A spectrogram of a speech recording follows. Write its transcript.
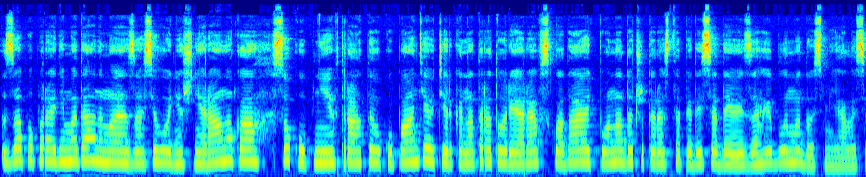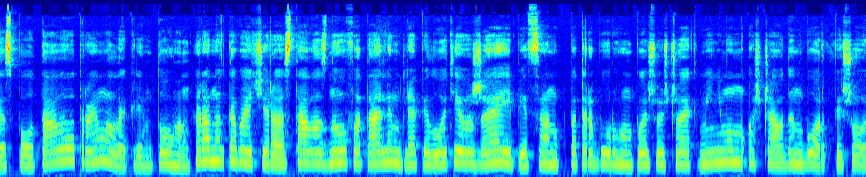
За попередніми даними за сьогоднішній ранок сукупні втрати окупантів тільки на території РФ складають понад 459 загиблими. Досміялися з Полтави, отримали. Крім того, ранок та вечір стала знову фатальним для пілотів. Вже і під Санкт-Петербургом пишуть, що як мінімум ще один борт пішов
